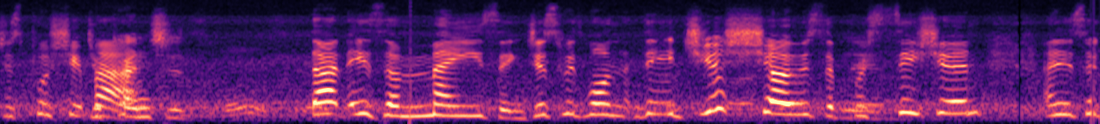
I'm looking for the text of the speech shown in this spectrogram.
Just push it back. That is amazing. Just with one, it just shows the Yeah. precision, and it's a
